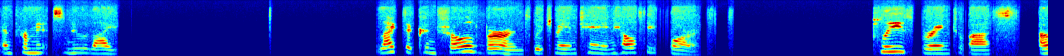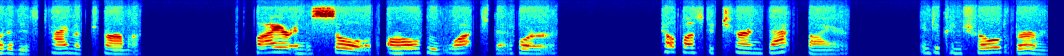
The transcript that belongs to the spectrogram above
and permits new life. Like the controlled burns which maintain healthy forests, please bring to us out of this time of trauma the fire in the soul of all who watched that horror. Help us to turn that fire into controlled burns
